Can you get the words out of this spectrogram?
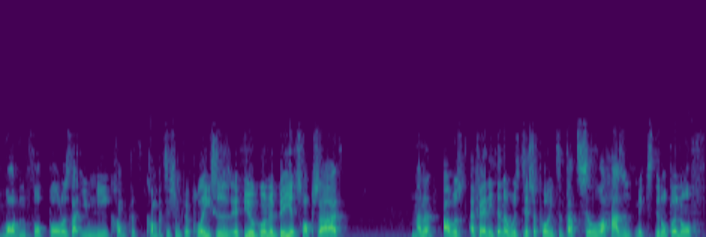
modern football is that you need comp- competition for places if you're going to be a top side. And mm-hmm. I, I was, if anything, I was disappointed that Silva hasn't mixed it up enough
